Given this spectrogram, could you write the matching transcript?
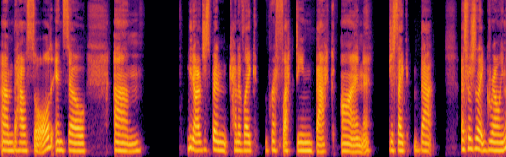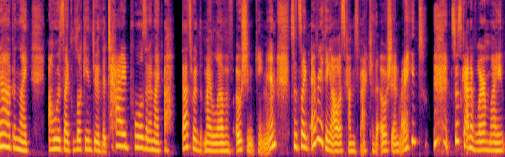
um, the house sold. And so, um, you know, I've just been kind of like reflecting back on just like that, especially like growing up and like always like looking through the tide pools. And I'm like, oh, that's where my love of ocean came in. So it's like everything always comes back to the ocean, right? it's just kind of where my,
